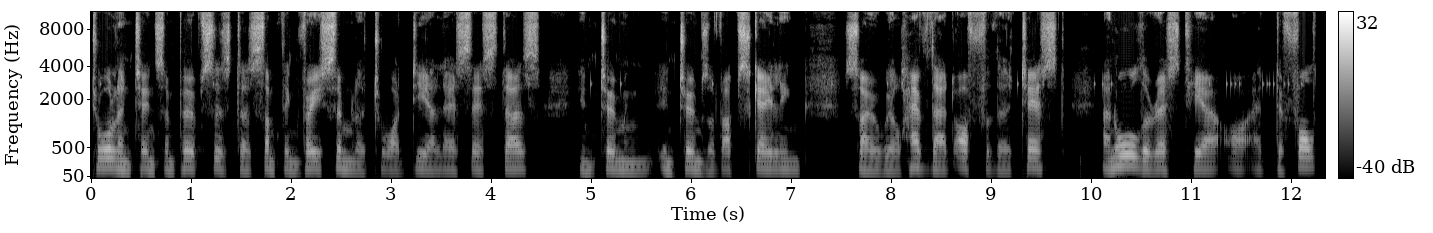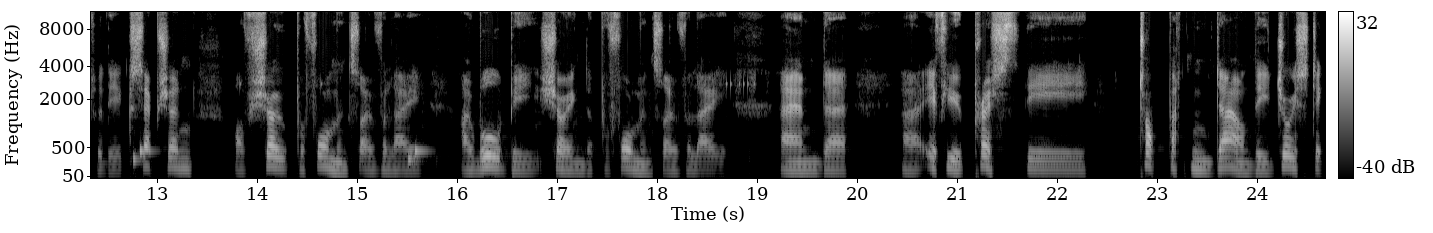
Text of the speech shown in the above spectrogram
to all intents and purposes, does something very similar to what DLSS does in, term, in terms of upscaling. So we'll have that off for the test, and all the rest here are at default with the exception of show performance overlay. I will be showing the performance overlay, and uh, uh, if you press the top button down, the joystick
